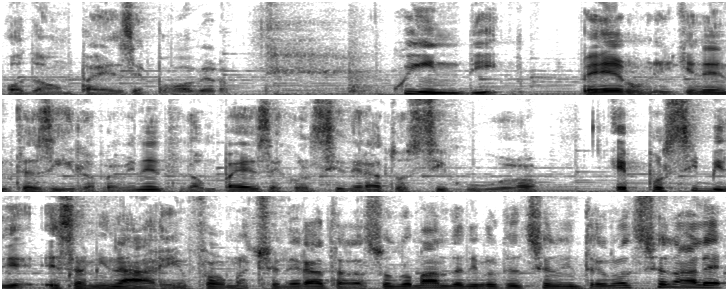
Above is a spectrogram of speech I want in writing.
o da un paese povero. Quindi per un richiedente asilo proveniente da un paese considerato sicuro è possibile esaminare in forma accelerata la sua domanda di protezione internazionale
